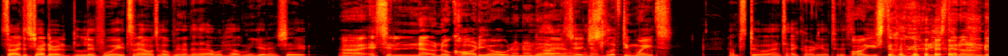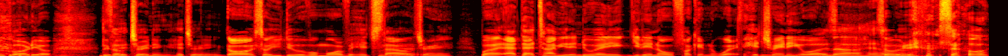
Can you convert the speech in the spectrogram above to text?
so I just tried to lift weights, and I was hoping that that would help me get in shape. Uh, it's in, no no cardio, no none No, of that no, Just lifting weights. I'm still anti-cardio to this. Oh, you still you still don't do cardio. do so- HIIT training, HIIT training. Oh, so you do more of a HIIT style Yeah. training. But at that time, you didn't do any. You didn't know fucking what HIIT training it was. Nah, hell So, no. so,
